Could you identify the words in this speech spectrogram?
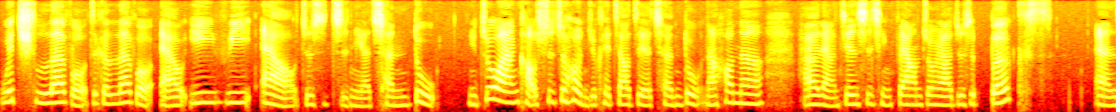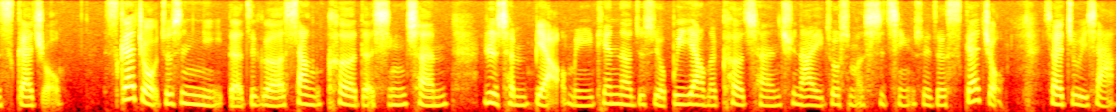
which level 这个 level L E V L 就是指你的程度。你做完考试之后，你就可以知道自己的程度。然后呢，还有两件事情非常重要，就是 books and schedule。schedule 就是你的这个上课的行程日程表，每一天呢就是有不一样的课程，去哪里做什么事情，所以这个 schedule 再注意一下。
